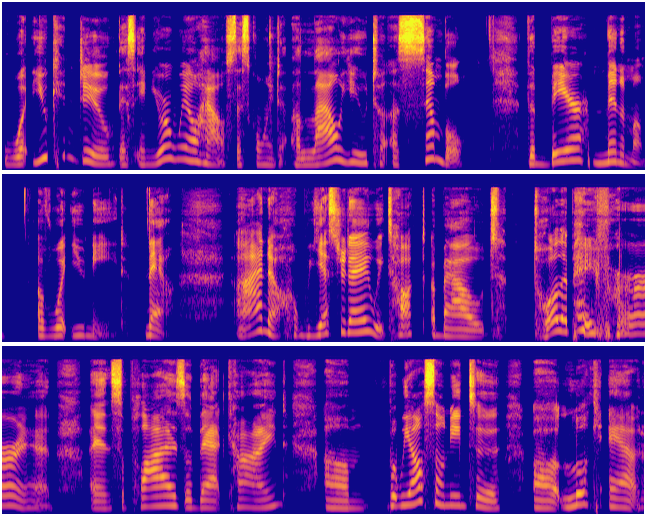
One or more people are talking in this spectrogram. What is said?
what you can do that's in your wheelhouse that's going to allow you to assemble the bare minimum of what you need. Now, I know yesterday we talked about toilet paper and and supplies of that kind, um, but we also need to uh, look at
